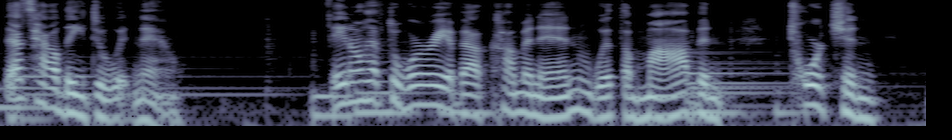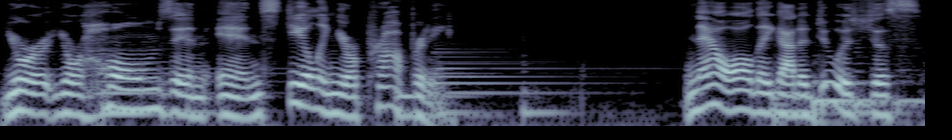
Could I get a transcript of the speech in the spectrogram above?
That's how they do it now. They don't have to worry about coming in with a mob and torching your your homes and, and stealing your property. Now all they got to do is just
